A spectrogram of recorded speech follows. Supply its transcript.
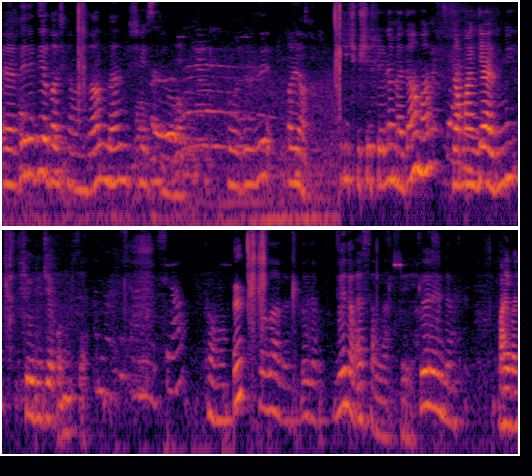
Ee, belediye başkanından ben şey istiyorum. Protezi ayak belki hiçbir şey söylemedi ama zaman geldi mi söyleyecek onu bize. Tamam. He? Salla hadi. Böyle. Böyle. Ben. Böyle. De. Bay bay.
